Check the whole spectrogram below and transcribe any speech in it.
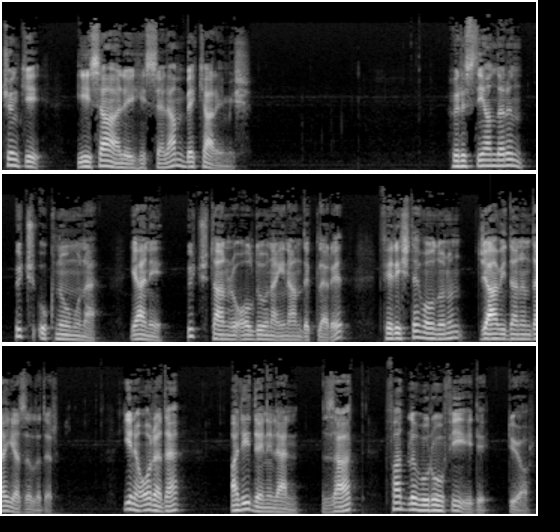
Çünkü İsa aleyhisselam bekar imiş. Hristiyanların üç uknumuna yani üç tanrı olduğuna inandıkları Feriştehoğlu'nun Cavidanında yazılıdır. Yine orada Ali denilen zat fadlı hurufi idi diyor.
